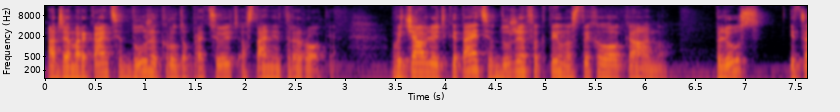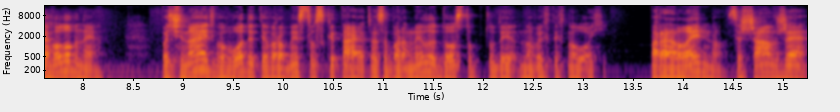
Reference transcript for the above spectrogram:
адже американці дуже круто працюють останні три роки вичавлюють китайців дуже ефективно з Тихого океану. Плюс, і це головне, починають виводити виробництво з Китаю та заборонили доступ туди нових технологій. Паралельно США вже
